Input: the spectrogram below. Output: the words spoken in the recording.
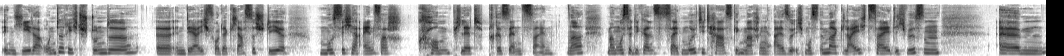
in jeder Unterrichtsstunde, äh, in der ich vor der Klasse stehe, muss ich ja einfach komplett präsent sein. Ne? Man muss ja die ganze Zeit Multitasking machen, also ich muss immer gleichzeitig wissen, ähm,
